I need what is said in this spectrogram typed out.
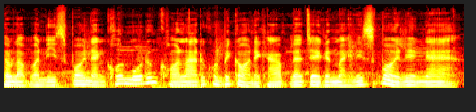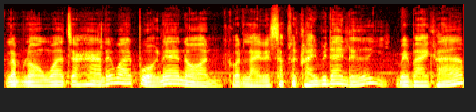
สำหรับวันนี้สปอยหนังโคตรโม้ต้องขอลาทุกคนไปก่อนนะครับแล้วเจอกันใหม่ในสปอยเรื่องหน้ารับรองว่าจะฮาและวายป่วงแน่นอน กดไลค์และซับสไครป์ไว้ได้เลยบ๊ายบายครับ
